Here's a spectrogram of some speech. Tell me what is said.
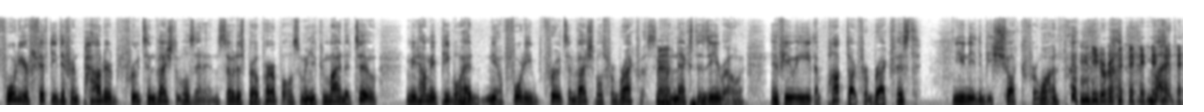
40 or 50 different powdered fruits and vegetables in it, and so does Pro Purples. When you combine the two, I mean, how many people had, you know, 40 fruits and vegetables for breakfast? You know, next to zero. And if you eat a Pop Tart for breakfast, you need to be shook for one. But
